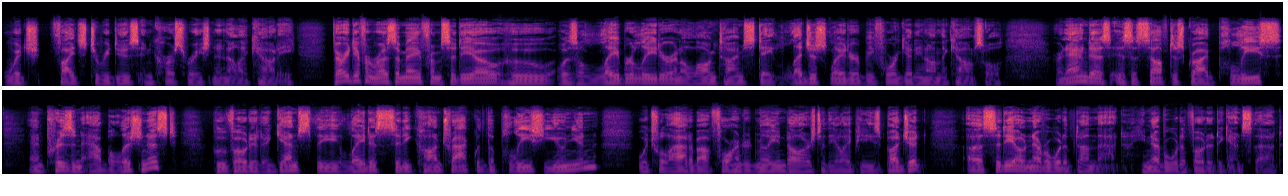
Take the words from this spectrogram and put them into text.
which fights to reduce incarceration in LA County. Very different resume from Cedillo, who was a labor leader and a longtime state legislator before getting on the council. Hernandez is a self described police and prison abolitionist who voted against the latest city contract with the police union, which will add about $400 million to the LAPD's budget. Uh, Cedillo never would have done that. He never would have voted against that.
